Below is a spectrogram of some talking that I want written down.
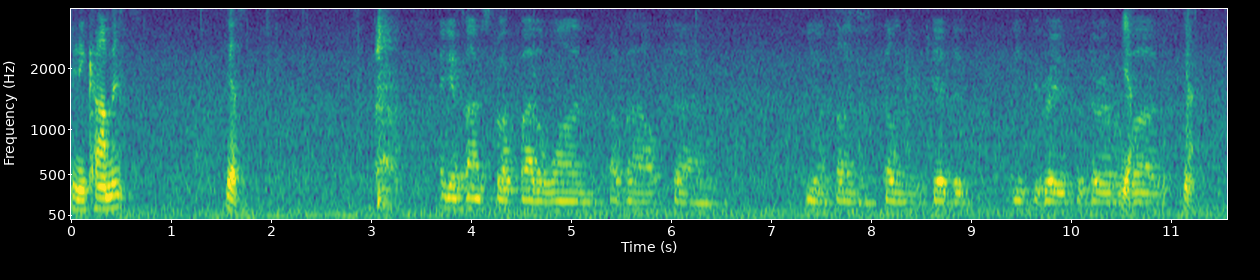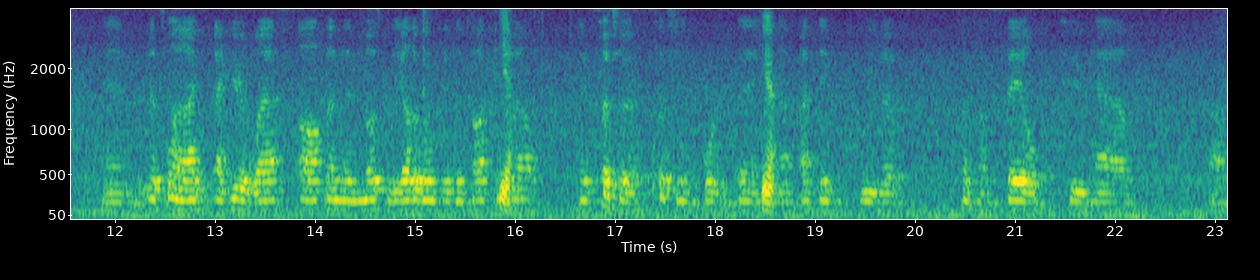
Any comments? Yes. I guess I'm struck by the one about, um, you know, telling, telling your kid that he's the greatest that there ever Yeah. was. Yeah. And that's one I, I hear less often than most of the other ones we've been talking Yeah. about. And it's such a, such an important thing. Yeah. And I, I think we have sometimes failed to have, um,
